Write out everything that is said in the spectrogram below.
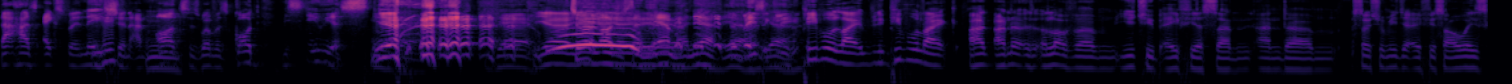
That has explanation and Mm. answers. Whereas God mysterious. Yeah, yeah. yeah, To a large yeah, extent, yeah, yeah, man. Yeah. Yeah. Basically. yeah. people like people like I, I know a lot of um, YouTube atheists and and um, social media atheists are always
